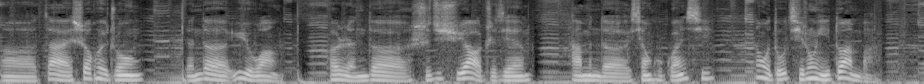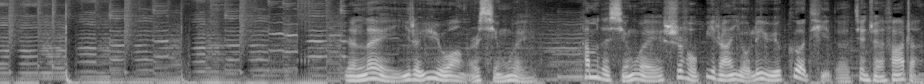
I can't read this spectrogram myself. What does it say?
呃，在社会中人的欲望和人的实际需要之间他们的相互关系。那我读其中一段吧：人类依着欲望而行为。他们的行为是否必然有利于个体的健全发展，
